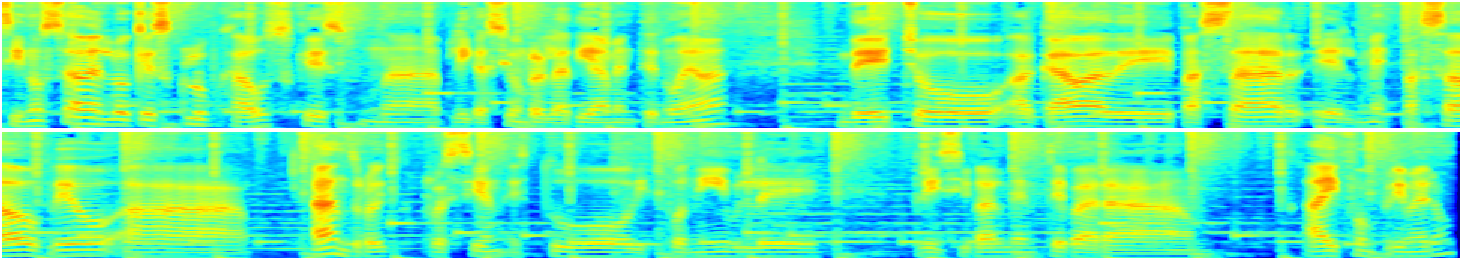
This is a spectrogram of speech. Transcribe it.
si no saben lo que es Clubhouse, que es una aplicación relativamente nueva, de hecho acaba de pasar el mes pasado creo a Android, recién estuvo disponible principalmente para iPhone primero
